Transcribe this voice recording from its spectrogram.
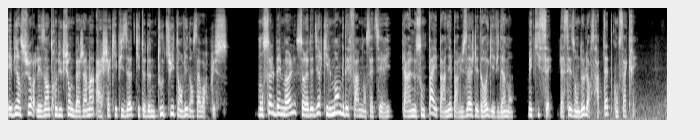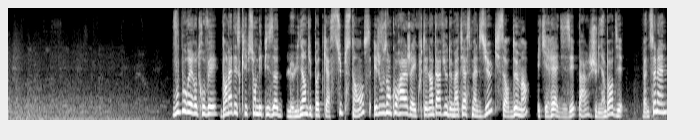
Et bien sûr, les introductions de Benjamin à chaque épisode qui te donnent tout de suite envie d'en savoir plus. Mon seul bémol serait de dire qu'il manque des femmes dans cette série, car elles ne sont pas épargnées par l'usage des drogues évidemment. Mais qui sait, la saison 2 leur sera peut-être consacrée. Vous pourrez retrouver dans la description de l'épisode le lien du podcast Substance et je vous encourage à écouter l'interview de Mathias Malzieux qui sort demain et qui est réalisée par Julien Bordier. Bonne semaine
